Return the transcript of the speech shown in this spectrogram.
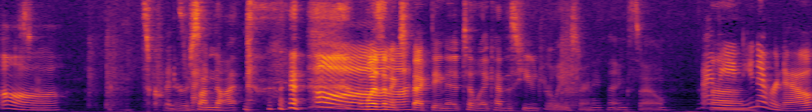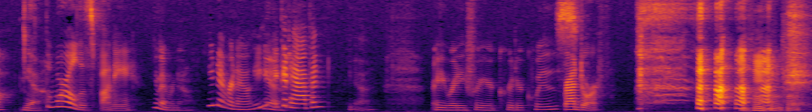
Aw. It's critters. I'm not. Aw. I wasn't expecting it to like have this huge release or anything. So I mean, um, you never know. yeah, The world is funny. you never know. You never know. You, Yeah. It could happen. Yeah. Are you ready for your critter quiz? Brad Dourif.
